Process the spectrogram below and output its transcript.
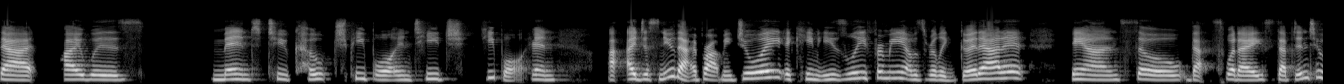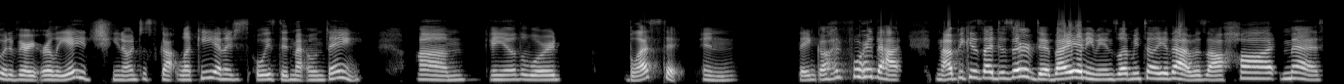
that I was meant to coach people and teach people. And I, just knew that. It brought me joy. It came easily for me. I was really good at it. And so that's what I stepped into at a very early age. You know, I just got lucky and I just always did my own thing. Um, and, you know, the Lord blessed it. And thank God for that. Not because I deserved it by any means. Let me tell you that. It was a hot mess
